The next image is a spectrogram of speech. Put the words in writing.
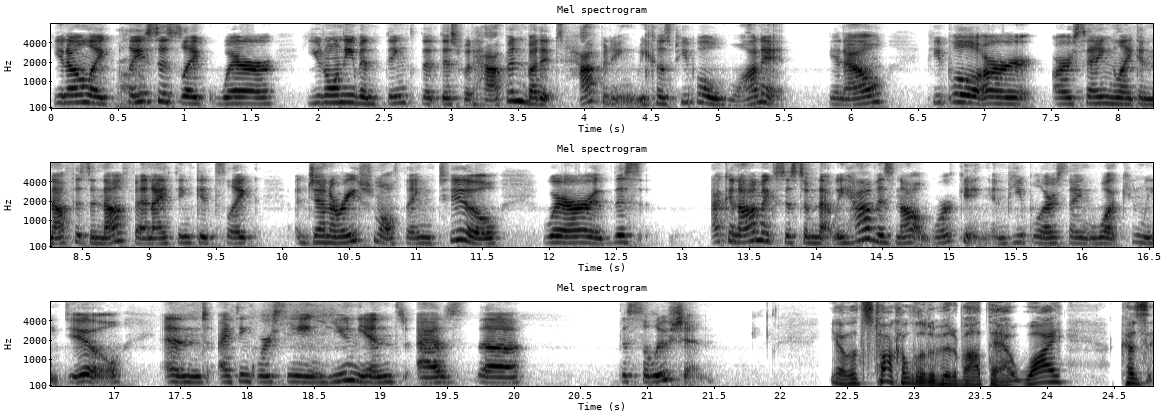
you know, like Wow. places like where you don't even think that this would happen, but it's happening because people want it, you know? People are are saying like enough is enough and I think it's like a generational thing too where this economic system that we have is not working and people are saying what can we do and i think we're seeing unions as the the solution Yeah, let's talk a little bit about that. Why? Because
